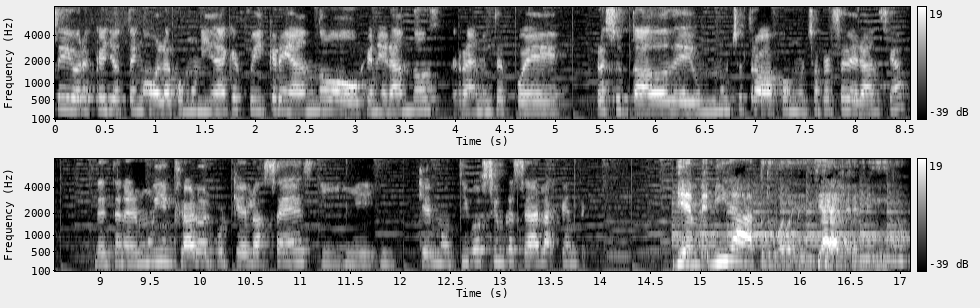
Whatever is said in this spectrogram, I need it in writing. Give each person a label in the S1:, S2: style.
S1: seguidores que yo tengo, la comunidad que fui creando o generando, realmente fue resultado de mucho trabajo, mucha perseverancia, de tener muy en claro el por qué lo haces y, y que el motivo siempre sea la gente.
S2: Bienvenida a tu potencial femenino.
